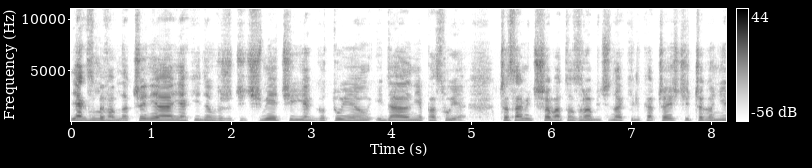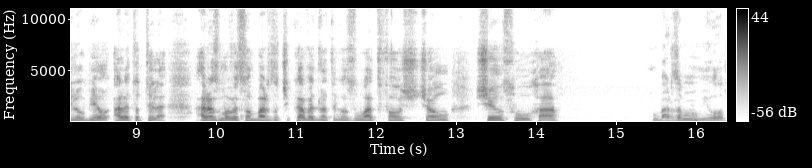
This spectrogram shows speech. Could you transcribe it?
Jak zmywam naczynia, jak idę wyrzucić śmieci, jak gotuję, idealnie pasuje. Czasami trzeba to zrobić na kilka części, czego nie lubię, ale to tyle. A rozmowy są bardzo ciekawe, dlatego z łatwością się słucha. Bardzo mi miło.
